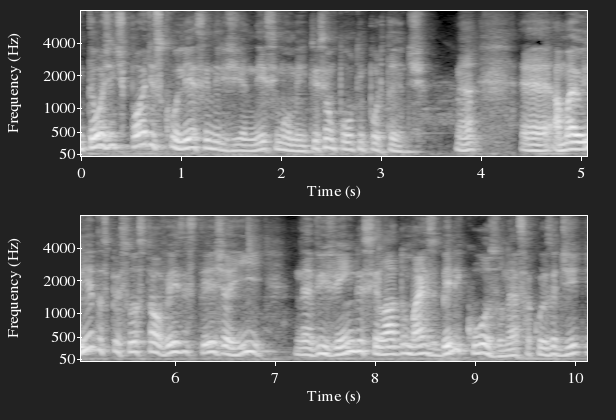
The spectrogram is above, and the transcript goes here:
Então a gente pode escolher essa energia nesse momento, esse é um ponto importante. Né? É, a maioria das pessoas talvez esteja aí né, vivendo esse lado mais belicoso, né? essa coisa de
